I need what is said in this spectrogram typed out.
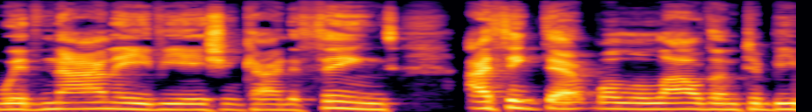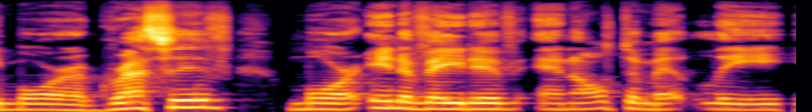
with non aviation kind of things, I think that will allow them to be more aggressive, more innovative, and ultimately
